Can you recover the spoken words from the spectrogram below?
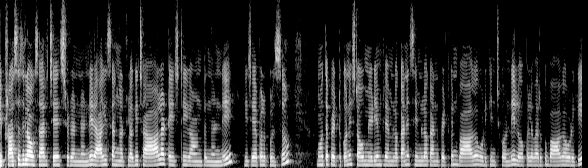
ఈ ప్రాసెస్లో ఒకసారి చేసి చూడండి అండి. రాగి సంగట్లోకి చాలా టేస్టీగా ఉంటుందండి ఈ చేపల పులుసు. మూత పెట్టుకొని స్టవ్ మీడియం ఫ్లేమ్లో కానీ సిమ్లో కానీ పెట్టుకొని బాగా ఉడికించుకోండి. లోపల వరకు బాగా ఉడికి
